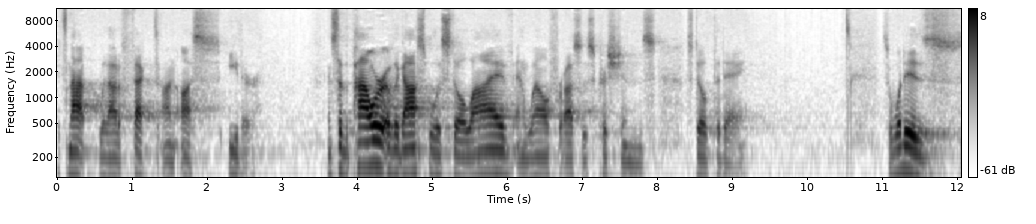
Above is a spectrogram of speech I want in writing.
It's not without effect on us either. Instead, the power of the gospel is still alive and well for us as Christians still today. So, what is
